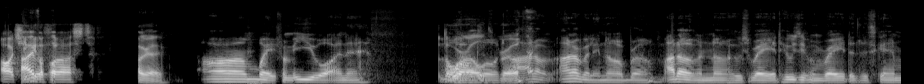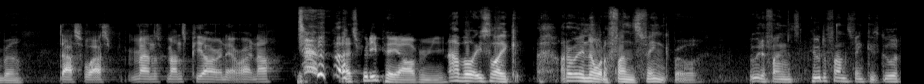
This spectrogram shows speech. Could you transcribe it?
Archie, I've- go first. Okay, Um, wait, from EU or NA? The World. world. bro. I don't. I don't really know, bro. I don't even know who's rated. Who's even rated this game, bro? That's why man's man's PR in it right now. That's pretty PR from you. Nah, but it's like I don't really know what the fans think, bro. Who the fans? Who the fans think is good?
